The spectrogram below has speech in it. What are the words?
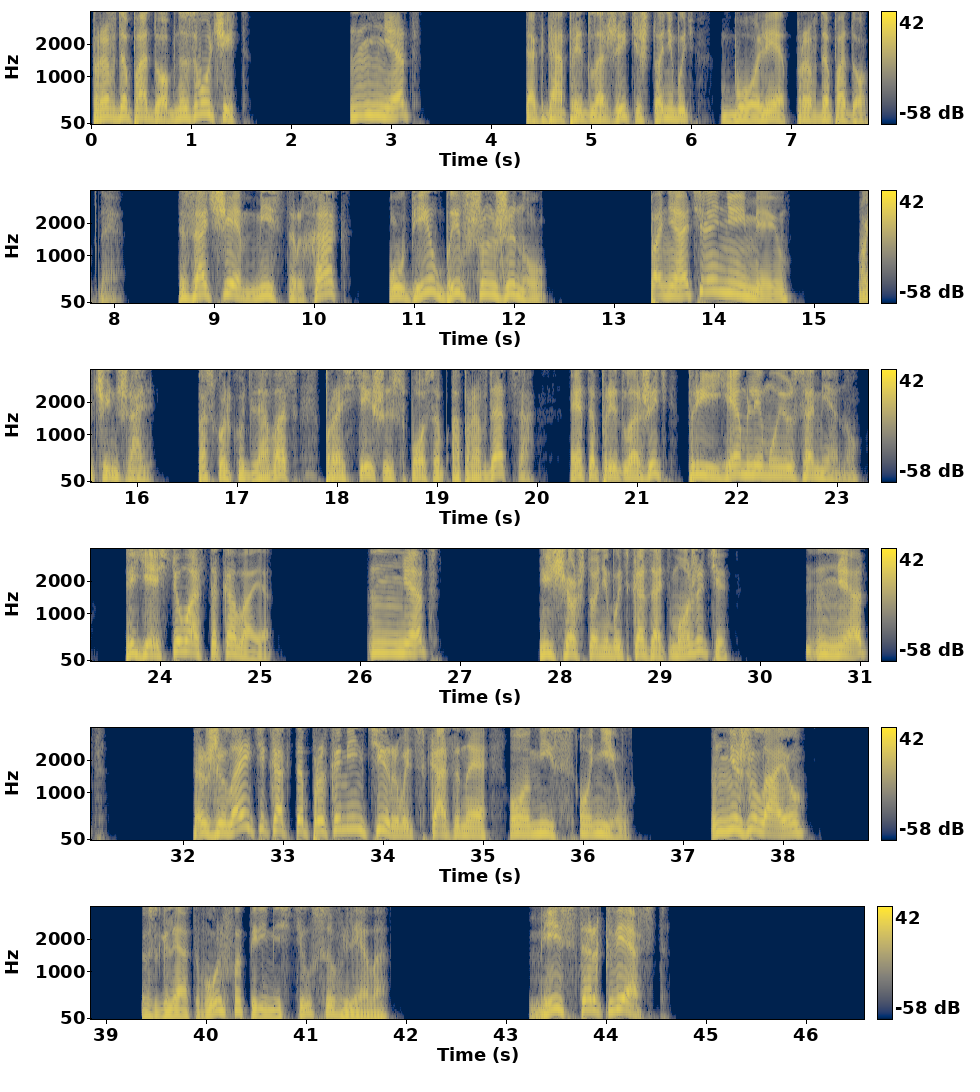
Правдоподобно звучит. «Нет», Тогда предложите что-нибудь более правдоподобное. Зачем мистер Хак убил бывшую жену? Понятия не имею. Очень жаль, поскольку для вас простейший способ оправдаться — это предложить приемлемую замену. Есть у вас таковая? Нет. Еще что-нибудь сказать можете? Нет. Желаете как-то прокомментировать сказанное о мисс О'Нил?» «Не желаю». Взгляд Вульфа переместился влево. «Мистер Квест!»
